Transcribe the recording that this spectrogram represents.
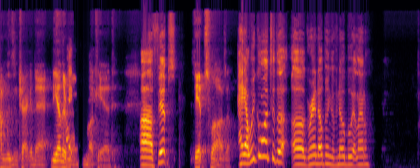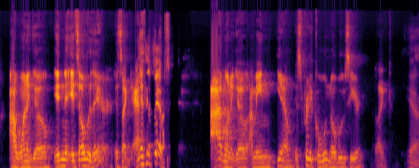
I'm losing track of that. The other one, Buckhead. Uh Phipps. Phipps Plaza. Hey, are we going to the uh, grand opening of Nobu Atlanta? I want to go. It, it's over there. It's like It's at Phipps. I want to go. I mean, you know, it's pretty cool. Nobu's here. Like Yeah,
